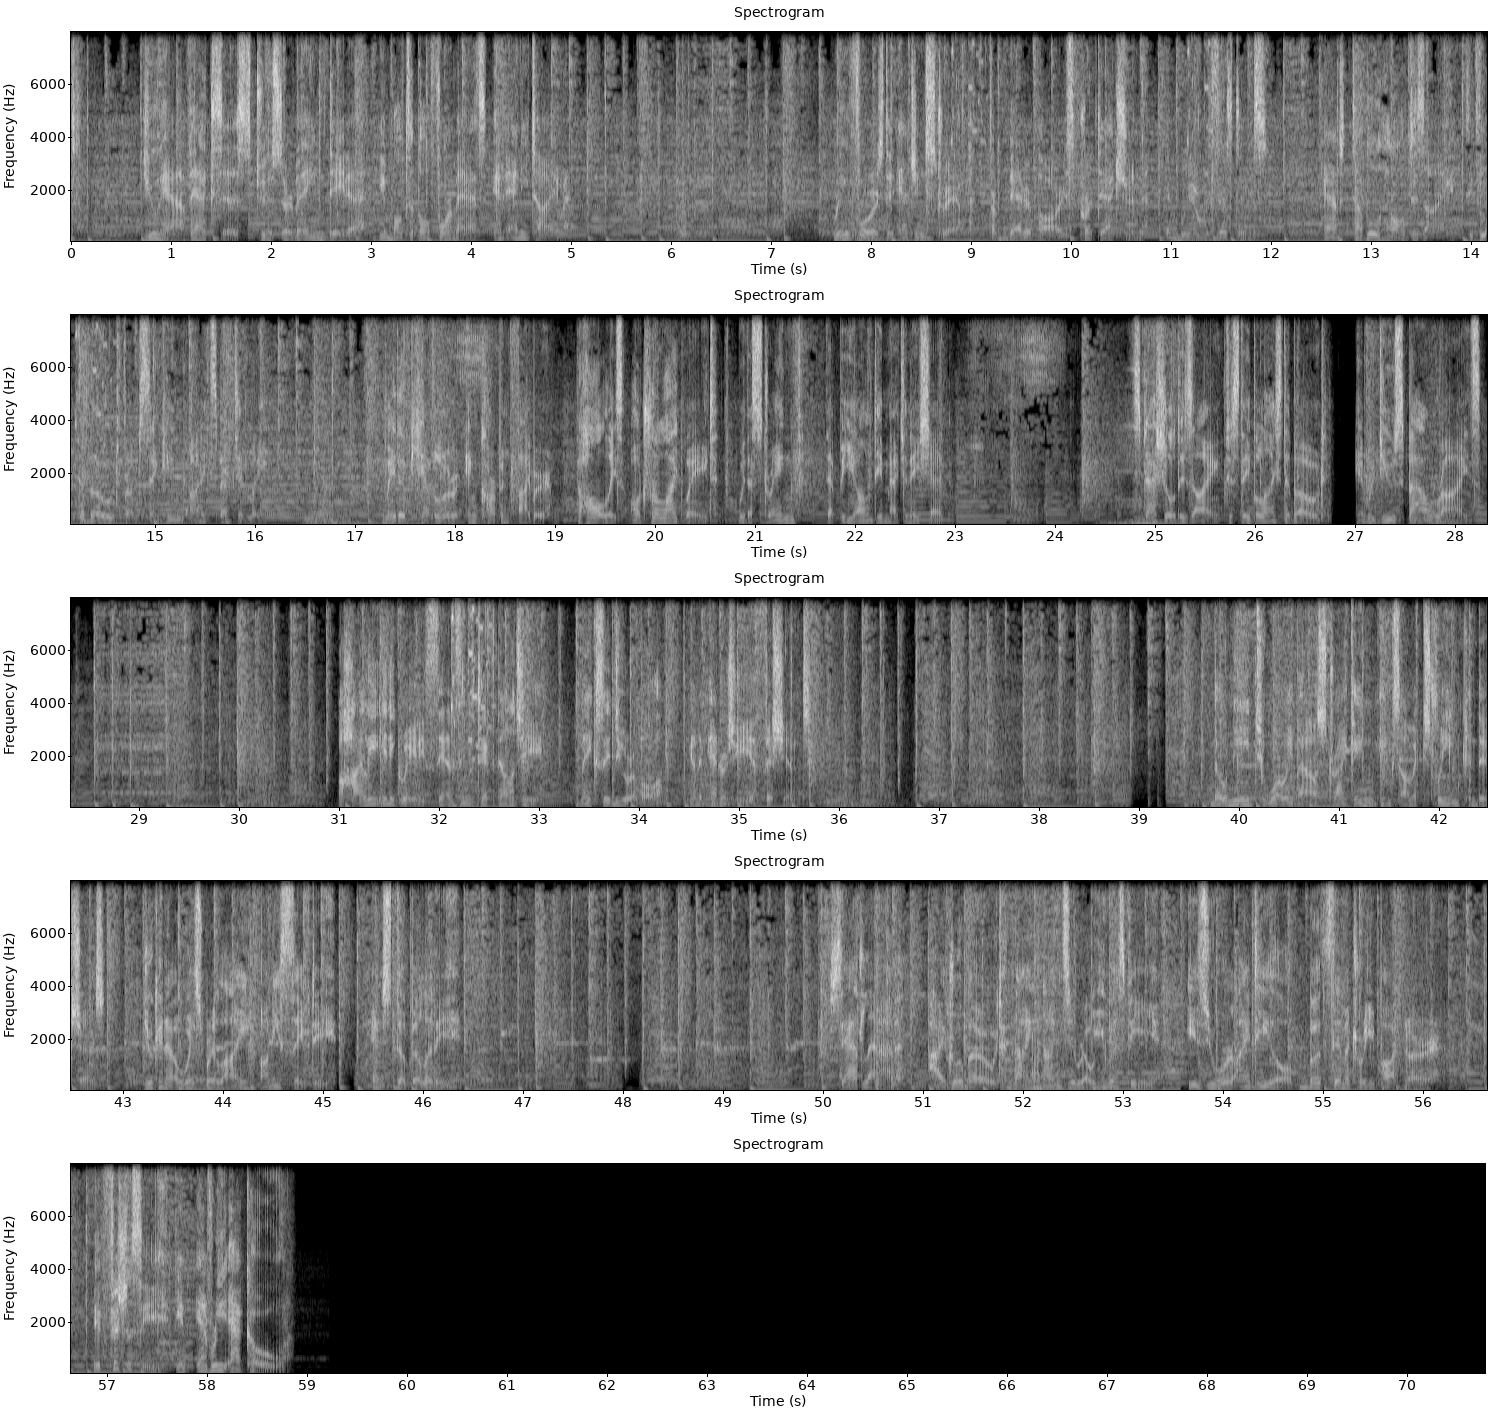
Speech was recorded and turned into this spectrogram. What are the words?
You have access to the surveying data in multiple formats at any time. Reinforced edging strip for better parts protection and wear resistance and double hull design to keep the boat from sinking unexpectedly. Made of Kevlar and carbon fiber, the hull is ultra lightweight with a strength that beyond imagination. Special design to stabilize the boat and reduce bow rise. A highly integrated sensing technology makes it durable and energy efficient. No need to worry about striking in some extreme conditions. You can always rely on its safety and stability. SatLab HydroBoat 990 USV is your ideal bathymetry partner. Efficiency in every echo.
